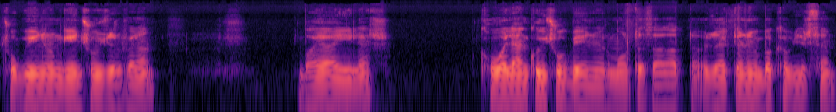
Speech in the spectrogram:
Çok beğeniyorum genç oyuncuları falan. Bayağı iyiler. Kovalenko'yu çok beğeniyorum orta sahada hatta. Özelliklerine bir bakabilirsem.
